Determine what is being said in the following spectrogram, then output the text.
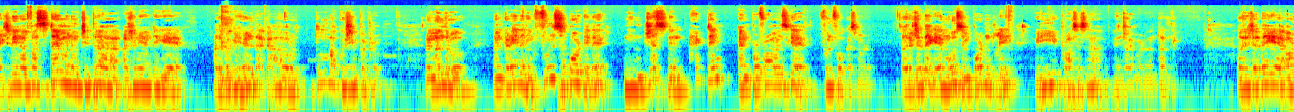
ಆಕ್ಚುಲಿ ನಾವು ಫಸ್ಟ್ ಟೈಮ್ ನಮ್ಮ ಚಿತ್ರ ಅಶ್ವಿನಿ ಆಂಟಿಗೆ ಅದ್ರ ಬಗ್ಗೆ ಹೇಳಿದಾಗ ಅವರು ತುಂಬಾ ಖುಷಿ ಪಟ್ರು. ನನ್ನಂದ್ರು, ನನ್ನ ಕಡೆಯಿಂದ ನಿಂಗೆ ಫುಲ್ ಸಪೋರ್ಟ್ ಇದೆ. ನೀನ್ ಜಸ್ಟ್ ನಿನ್ ಆಕ್ಟಿಂಗ್ ಅಂಡ್ ಪರ್ಫಾರ್ಮೆನ್ಸ್ಗೆ ಫುಲ್ ಫೋಕಸ್ ಮಾಡು. ಅದ್ರ ಜೊತೆಗೆ ಮೋಸ್ಟ್ ಇಂಪಾರ್ಟೆಂಟ್ಲಿ ಇಡೀ ಪ್ರಾಸೆಸ್ನ ಎಂಜಾಯ್ ಮಾಡು ಅಂತಂದ್ರು. ಅದ್ರ ಜೊತೆಗೆ ಅವ್ರ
